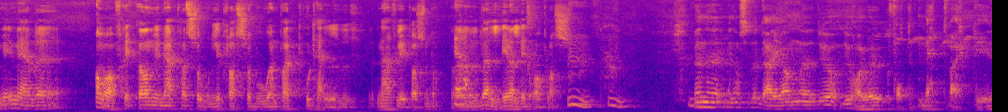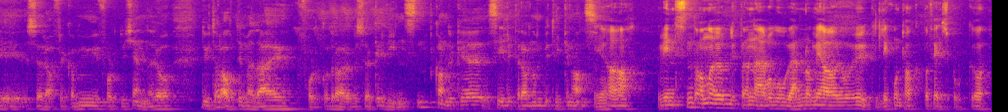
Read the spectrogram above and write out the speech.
Mye mer eh, Afrika og mye mer personlig plass å bo enn på et hotell nær flyplassen. da. Ja. Veldig, veldig bra plass. Men, mm. men også det deg, Jan. Du, du har jo fått et nettverk i Sør-Afrika med mye folk du kjenner. Og du tar alltid med deg folk og drar og besøker Vincent. Kan du ikke si litt om butikken hans? Ja, Vincent han har jo blitt en nær og god venn, og vi har jo ukentlig kontakt på Facebook. og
